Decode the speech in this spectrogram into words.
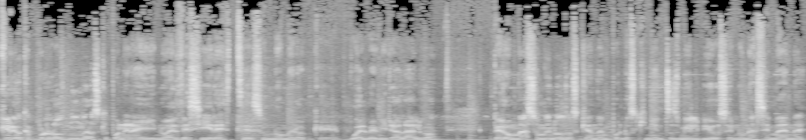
creo que por los números que ponen ahí, no es decir este es un número que vuelve viral algo, pero más o menos los que andan por los 500 mil views en una semana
